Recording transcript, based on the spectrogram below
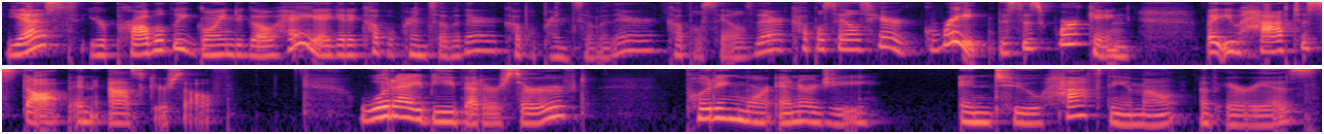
yes, you're probably going to go, hey, I get a couple prints over there, a couple prints over there, a couple sales there, a couple sales here. Great, this is working. But you have to stop and ask yourself, would I be better served putting more energy into half the amount of areas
